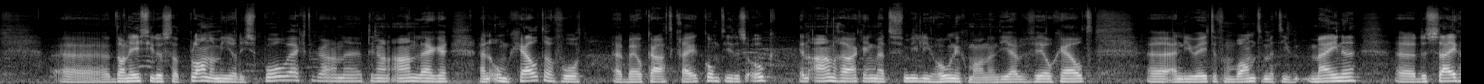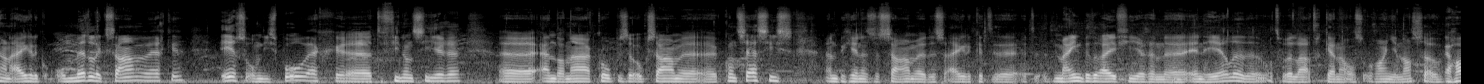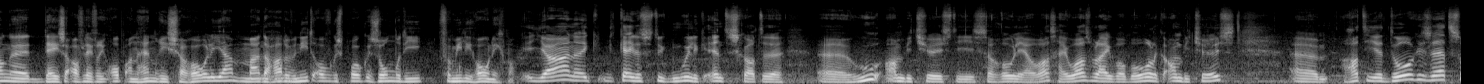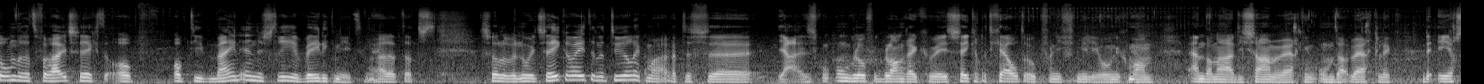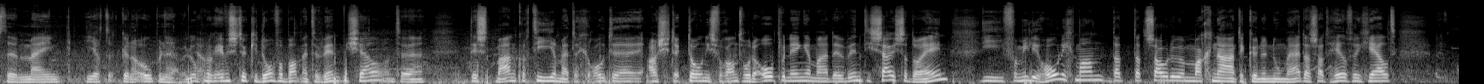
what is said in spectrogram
dan heeft hij dus dat plan om hier die spoorweg te gaan, te gaan aanleggen. En om geld daarvoor bij elkaar te krijgen, komt hij dus ook in aanraking met de familie Honigman. En die hebben veel geld. En die weten van wanten met die mijnen. Dus zij gaan eigenlijk onmiddellijk samenwerken. Eerst om die spoorweg uh, te financieren. en daarna kopen ze ook samen concessies. En beginnen ze samen dus eigenlijk het, het, het mijnbedrijf hier in, in Heerlen. Wat we later kennen als Oranje Nassau. We hangen deze aflevering op aan Henry Sarolia. Maar daar hadden we niet over gesproken zonder die familie Honigman. Ja, nou, ik, kijk, dat is natuurlijk moeilijk in te schatten hoe ambitieus die Sarolia was. Hij was blijkbaar behoorlijk ambitieus. Um, had hij het doorgezet zonder het vooruitzicht op, op die mijnindustrie, weet ik niet. Maar dat, dat zullen we nooit zeker weten natuurlijk. Maar het is, uh, ja, het is ongelooflijk belangrijk geweest. Zeker het geld ook van die familie Honigman. En daarna die samenwerking om daadwerkelijk de eerste mijn hier te kunnen openen. Ja, we lopen ja. nog even een stukje door in verband met de wind, Michel. Want uh, het is het maankwartier met de grote architectonisch verantwoorde openingen. Maar de wind die suist er doorheen. Die familie Honigman, dat, dat zouden we magnaten kunnen noemen. Hè. Daar zat heel veel geld.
